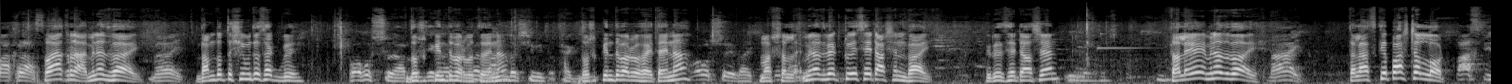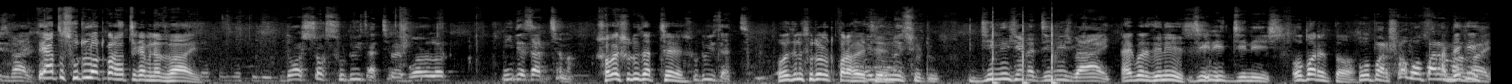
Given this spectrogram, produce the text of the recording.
পাখরা পাকড়া মিনাজ ভাই। দাম দর তো সীমিত থাকবে। দর্শক কিনতে পারবে তাই না? দর্শক কিনতে পারবে ভাই তাই না? মার্শাল্লাহ মিনাজ ভাই একটু এই সাইড আসেন ভাই। একটু এই সাইড আসেন। তাহলে মিনাজ ভাই ভাই। তাহলে আজকে পাঁচটা লট। পাঁচ পিস ভাই। এত ছোট লট করা হচ্ছে কে মিনাজ ভাই? দর্শক ছুটুই চাচ্ছে ভাই। বড় লোট নিতে চাচ্ছে না। সবাই যাচ্ছে? চাচ্ছে ওই জন্য করা ওই হয়েছে? জন্যই জিনিস এটা জিনিস ভাই। একবারে জিনিস? জিনিস জিনিস। ওপারের তো? ওপার সব ওপারের মাল দেখি, ভাই।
